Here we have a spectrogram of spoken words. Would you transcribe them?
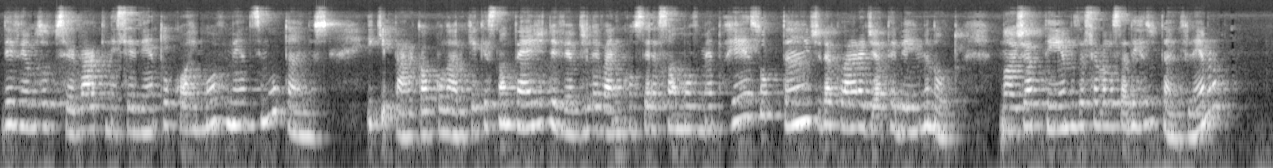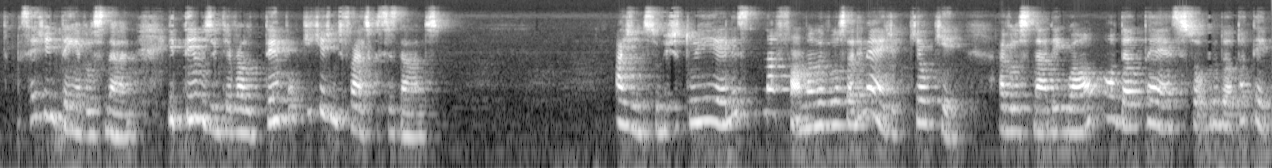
devemos observar que nesse evento ocorrem movimentos simultâneos e que para calcular o que a questão pede, devemos levar em consideração o movimento resultante da clara de A até B em um minuto Nós já temos essa velocidade resultante, lembra? Se a gente tem a velocidade e temos o intervalo de tempo, o que, que a gente faz com esses dados? a gente substitui eles na fórmula da velocidade média, que é o quê? A velocidade é igual ao ΔS sobre o ΔT.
